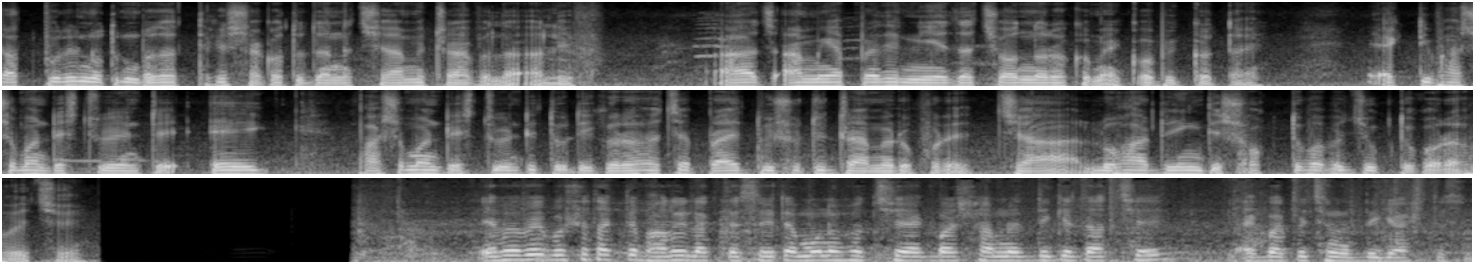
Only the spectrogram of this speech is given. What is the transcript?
চাঁদপুরের নতুন বাজার থেকে স্বাগত জানাচ্ছি আমি ট্রাভেলার আলিফ। আজ আমি আপনাদের নিয়ে যাচ্ছি অন্যরকম এক অভিজ্ঞতায়। একটি ভাসমান রেস্টুরেন্টে। এই ভাসমান রেস্টুরেন্টটি তৈরি করা হয়েছে প্রায় দুশোটি ড্রামের উপরে, যা লোহার রিং দিয়ে শক্তভাবে যুক্ত করা হয়েছে। এভাবে বসে থাকতে ভালোই লাগতেছে। এটা মনে হচ্ছে একবার সামনের দিকে যাচ্ছে, একবার পিছনের দিকে আসতেছে।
